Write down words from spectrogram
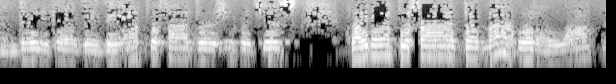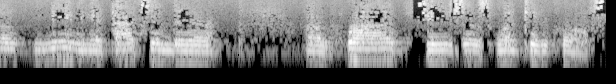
And there you have the, the amplified version, which is quite amplified, but not with a lot of meaning it packs in there of why Jesus went to the cross.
